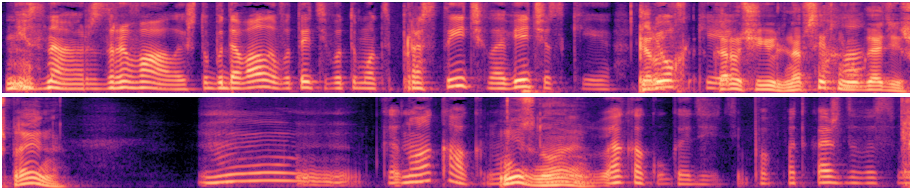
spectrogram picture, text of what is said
не знаю, разрывало, и чтобы давало вот эти вот эмоции простые, человеческие, Кор- легкие. Короче, Юль, на всех ага. не угодишь, правильно? Ну, ну а как? Ну, не знаю. Ну, а как угодить? Под каждого свой.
